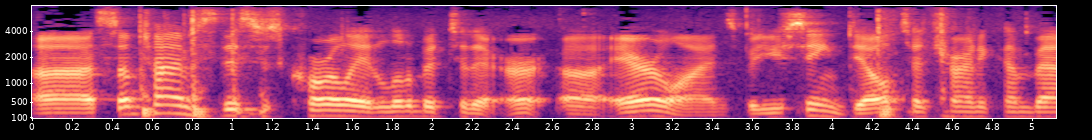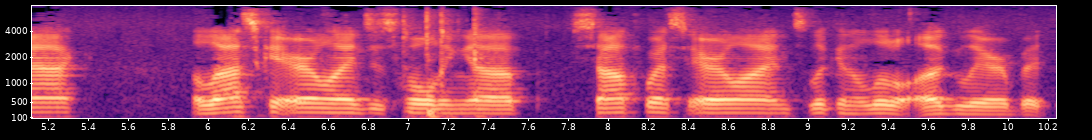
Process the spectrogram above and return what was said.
Uh, sometimes this is correlated a little bit to the uh, airlines, but you're seeing Delta trying to come back. Alaska Airlines is holding up. Southwest Airlines looking a little uglier, but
